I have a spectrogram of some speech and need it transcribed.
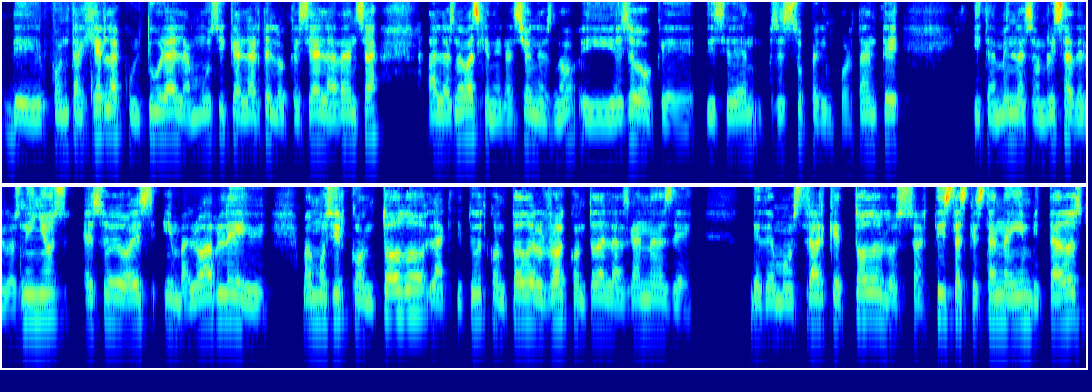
de contagiar la cultura, la música, el arte, lo que sea, la danza a las nuevas generaciones, ¿no? Y eso que dicen, pues es súper importante. Y también la sonrisa de los niños, eso es invaluable y vamos a ir con todo, la actitud, con todo el rock, con todas las ganas de, de demostrar que todos los artistas que están ahí invitados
